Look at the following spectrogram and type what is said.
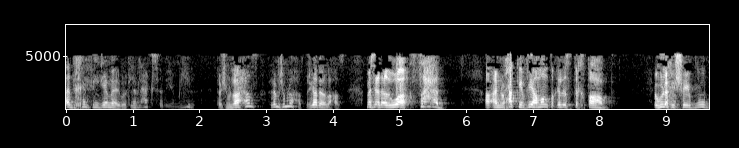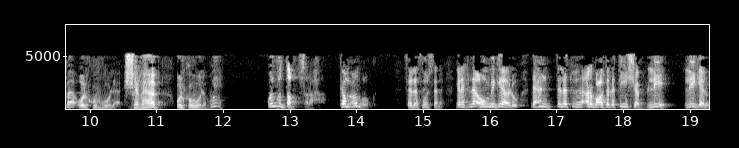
أدخل في الجمال. يقول لك لا بالعكس هذا جميل. أنت مش ملاحظ؟ لا مش ملاحظ. مش قادر ألاحظ. مسألة أذواق صعب. أن نحكم فيها منطق الاستقطاب. يقول لك الشيبوبة والكهولة. الشباب والكهولة. وين؟ وين بالضبط بصراحة؟ كم عمرك؟ 30 سنة. قال لك لا هم قالوا لعند 34 شاب. ليه؟ ليه قالوا؟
